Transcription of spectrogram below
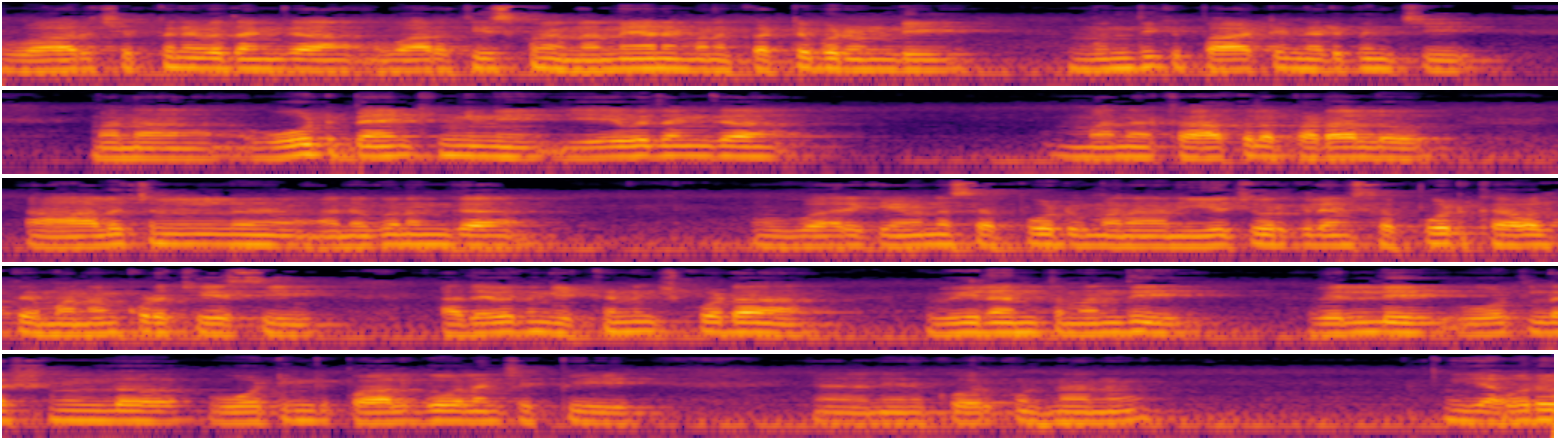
వారు చెప్పిన విధంగా వారు తీసుకున్న నిర్ణయాన్ని మనం కట్టుబడి ఉండి ముందుకి పార్టీ నడిపించి మన ఓటు బ్యాంకింగ్ని ఏ విధంగా మన ఖాతాలో పడాలో ఆ ఆలోచనలను అనుగుణంగా వారికి ఏమైనా సపోర్ట్ మన నియోజకవర్గాలు ఏమైనా సపోర్ట్ కావాలితే మనం కూడా చేసి అదేవిధంగా ఇక్కడి నుంచి కూడా వీలంత మంది వెళ్ళి ఓటు లక్షణంలో ఓటింగ్కి పాల్గొవాలని చెప్పి నేను కోరుకుంటున్నాను. ఎవరు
